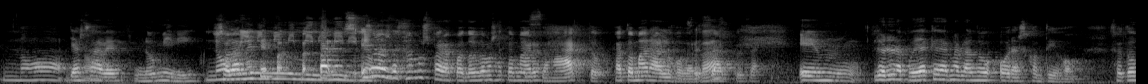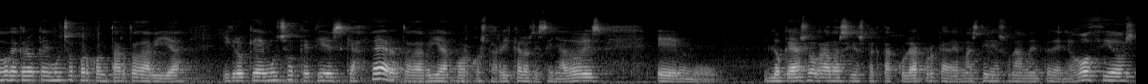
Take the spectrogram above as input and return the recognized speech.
no. Ya no. saben, no mini. No Solamente mini, mini, mini, pa- mini, Eso no. las dejamos para cuando vamos a tomar, Exacto. a tomar algo, ¿verdad? Exacto, exacto. Em, Leonora, podría quedarme hablando horas contigo, sobre todo porque creo que hay mucho por contar todavía y creo que hay mucho que tienes que hacer todavía por Costa Rica, los diseñadores. Em, lo que has logrado ha sido espectacular porque además tienes una mente de negocios,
